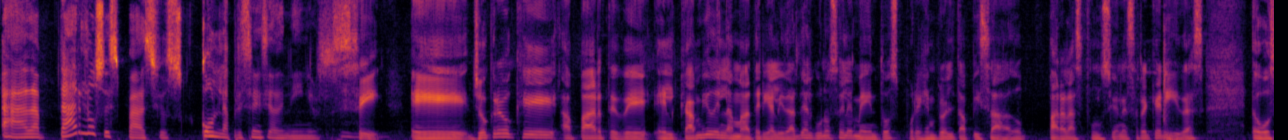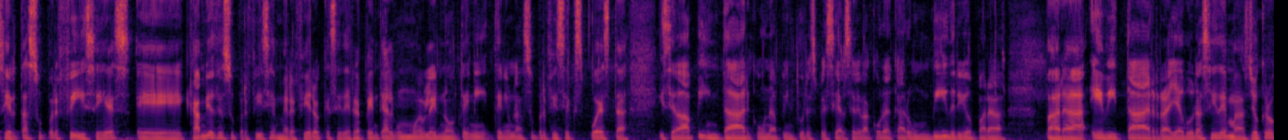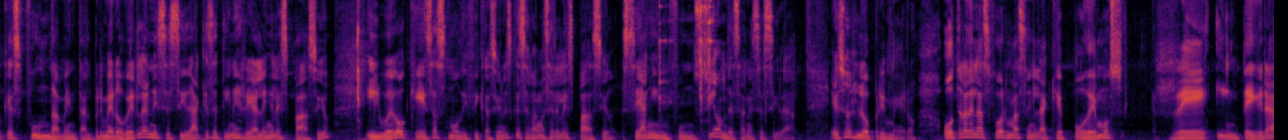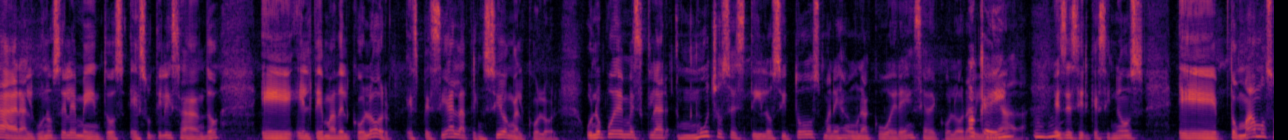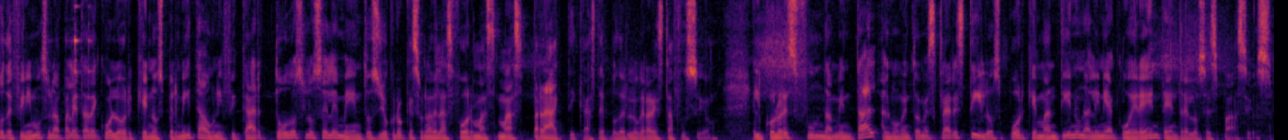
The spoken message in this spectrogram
a adaptar los espacios con la presencia de niños. Sí, eh, yo creo que aparte del el cambio en la materialidad de algunos elementos, por ejemplo el tapizado, para las funciones requeridas o ciertas superficies, eh, cambios de superficies, me refiero que si de repente algún mueble no tenía una superficie expuesta y se va a pintar con una pintura especial, se le va a colocar un vidrio para, para evitar rayaduras y demás, yo creo que es fundamental. Primero, ver la necesidad que se tiene real en el espacio y luego que esas modificaciones que se van a hacer en el espacio sean en función de esa necesidad. Eso es lo primero. Otra de las formas en la que podemos reintegrar algunos elementos es utilizando eh, el tema del color, especial atención al color. Uno puede mezclar muchos estilos y todos manejan una coherencia de color alineada. Es decir, que si nos eh, tomamos o definimos una paleta de color que nos permita unificar todos los elementos, yo creo que es una de las formas más prácticas de poder lograr esta fusión. El color es fundamental al momento de mezclar estilos porque mantiene una línea coherente entre los espacios.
